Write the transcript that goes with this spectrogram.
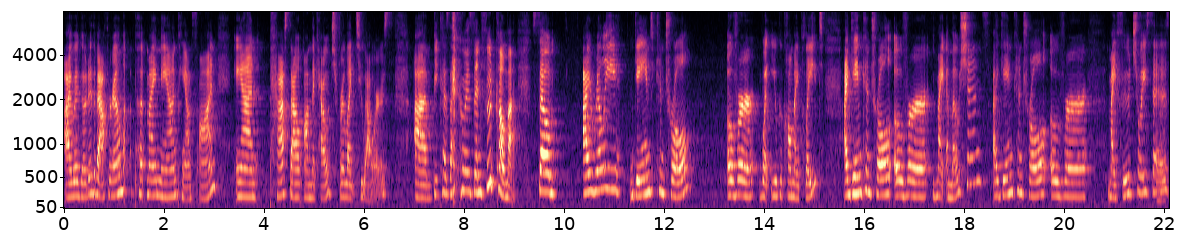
I would go to the bathroom, put my man pants on, and pass out on the couch for like two hours um, because I was in food coma. So I really gained control over what you could call my plate. I gained control over my emotions. I gained control over my food choices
